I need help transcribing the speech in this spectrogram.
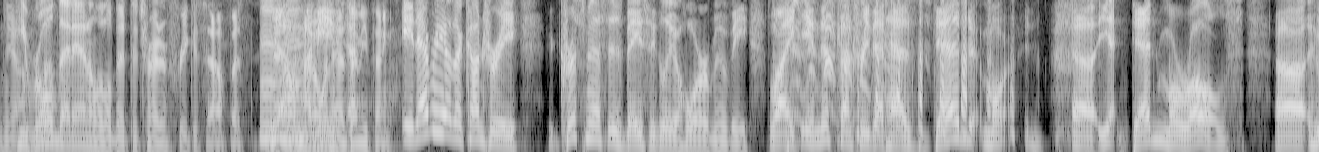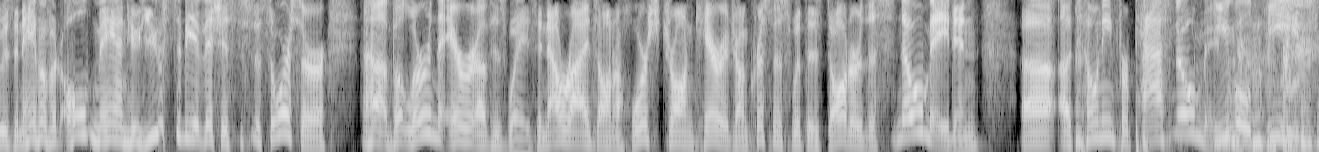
Yeah. He rolled that in a little bit to try to freak us out, but Yeah, no, no I one has anything. In every other country, Christmas is basically a horror movie. Like in this country that has Dead, uh, yeah, Ded Moroz, uh, who is the name of an old man who used to be a vicious sorcerer, uh, but learned the error of his ways and now rides on a horse-drawn carriage on Christmas with his daughter, the Snow Maiden. Uh, atoning for past evil deeds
